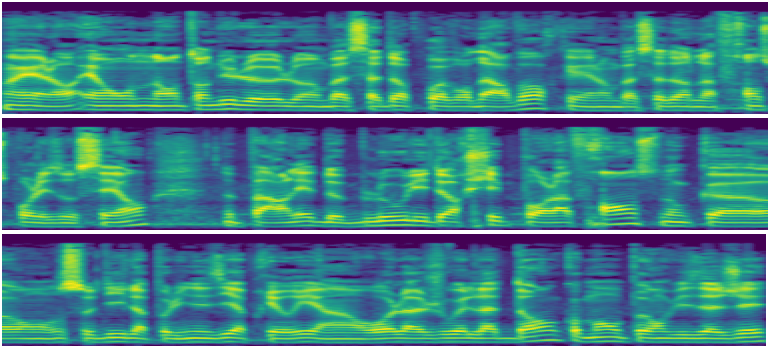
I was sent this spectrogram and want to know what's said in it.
Oui, alors, et on a entendu l'ambassadeur Poivre d'Arvor, qui est l'ambassadeur de la France pour les océans, de parler de Blue Leadership pour la France. Donc, on se dit, la Polynésie, a priori, a un rôle à jouer là-dedans. Comment on peut envisager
